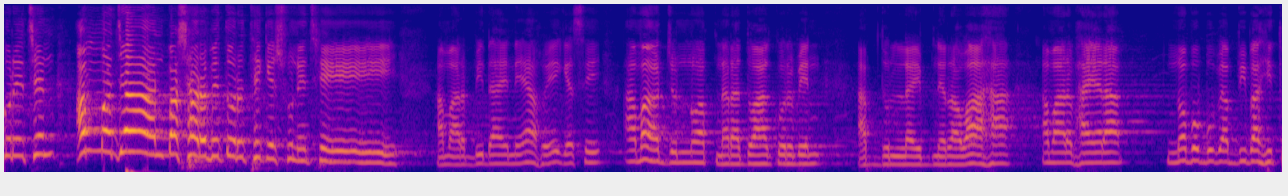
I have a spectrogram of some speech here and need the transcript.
করেছেন, আম্মা জান বাসার ভেতর থেকে শুনেছে। আমার বিদায় নেয়া হয়ে গেছে, আমার জন্য আপনারা দোয়া করবেন। আবদুল্লাহ ইবনে রওয়াহা, আমার ভাইয়েরা নববিবাহিত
